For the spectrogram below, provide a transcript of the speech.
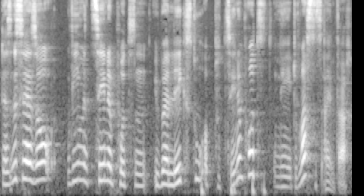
Das ist ja so wie mit Zähneputzen. Überlegst du, ob du Zähne putzt? Nee, du machst es einfach.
